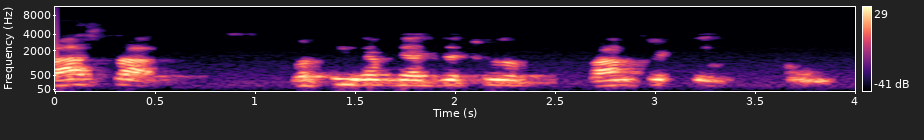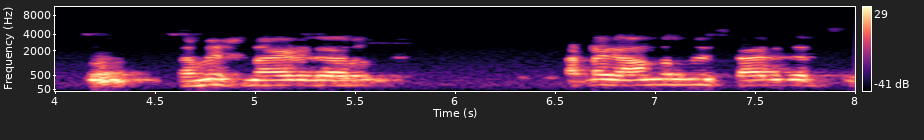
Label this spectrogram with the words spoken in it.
రాష్ట్ర వర్కింగ్ కమిటీ అధ్యక్షులు రామశెట్టి రమేష్ నాయుడు గారు అట్లాగే ఆంధ్రప్రదేశ్ కార్యదర్శి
